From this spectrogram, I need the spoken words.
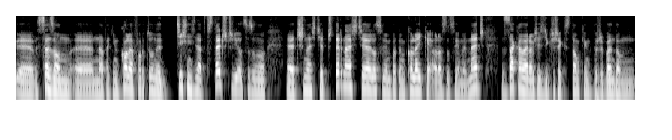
e, sezon e, na takim kole fortuny 10 lat wstecz, czyli od sezonu e, 13-14. Losujemy potem kolejkę oraz losujemy mecz. Za kamerą siedzi Krzysiek z Tomkiem, którzy będą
